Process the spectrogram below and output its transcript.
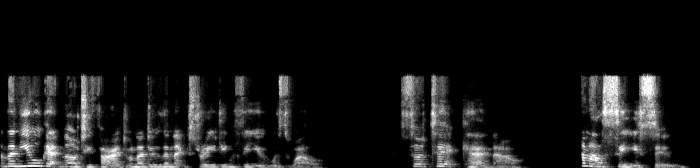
And then you'll get notified when I do the next reading for you as well. So take care now, and I'll see you soon.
